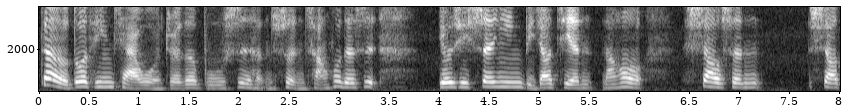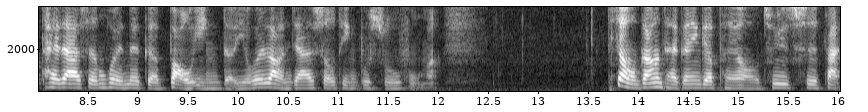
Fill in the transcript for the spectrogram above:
在耳朵听起来，我觉得不是很顺畅，或者是尤其声音比较尖，然后笑声笑太大声会那个爆音的，也会让人家收听不舒服嘛。像我刚刚才跟一个朋友出去吃饭，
